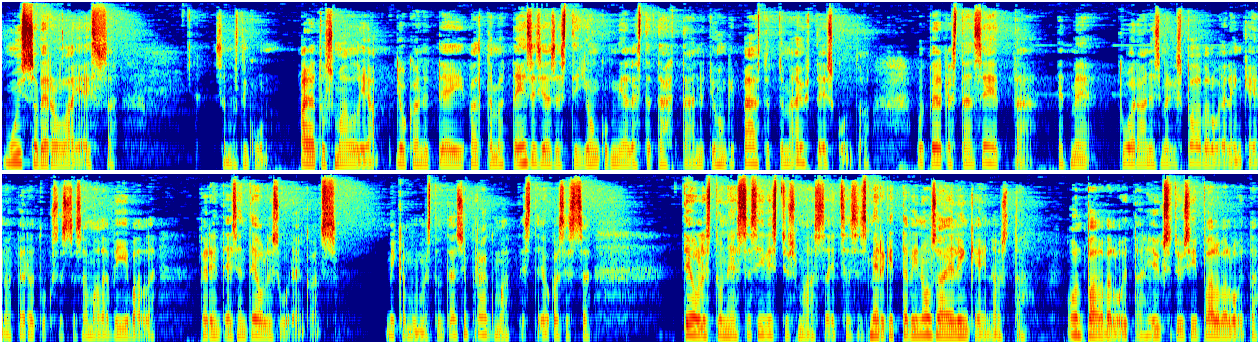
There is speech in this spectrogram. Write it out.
muissa verolajeissa semmoista niin kuin ajatusmallia, joka nyt ei välttämättä ensisijaisesti jonkun mielestä tähtää nyt johonkin päästöttömään yhteiskuntaan, mutta pelkästään se, että, että me tuodaan esimerkiksi palveluelinkeinot verotuksessa samalle viivalle perinteisen teollisuuden kanssa, mikä mun mielestä on täysin pragmaattista. Jokaisessa teollistuneessa sivistysmaassa itse asiassa merkittävin osa elinkeinoista on palveluita ja yksityisiä palveluita.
